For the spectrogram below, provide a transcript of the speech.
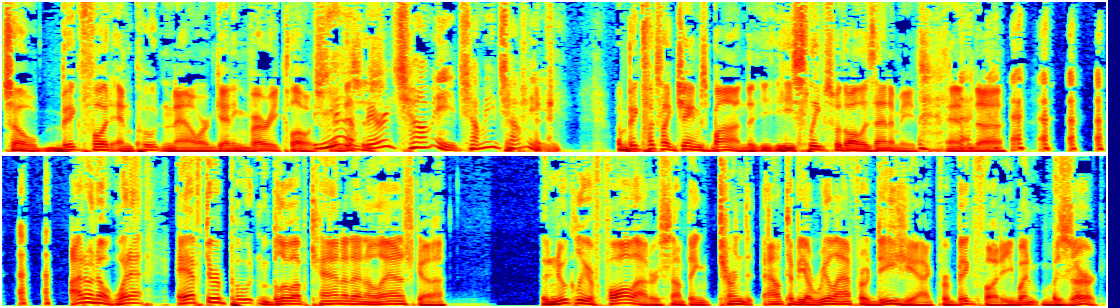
So Bigfoot and Putin now are getting very close. Yeah, this is- very chummy, chummy, chummy. Bigfoot's like James Bond. He, he sleeps with all his enemies. And, uh, I don't know what, ha- after Putin blew up Canada and Alaska, the nuclear fallout or something turned out to be a real aphrodisiac for Bigfoot. He went berserk.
